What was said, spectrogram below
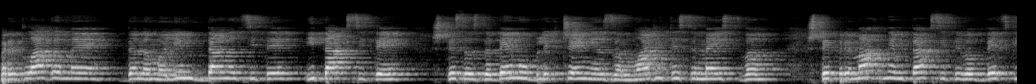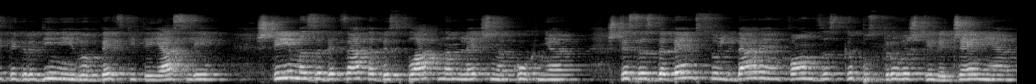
Предлагаме да намалим данъците и таксите, ще създадем облегчения за младите семейства, ще премахнем таксите в детските градини и в детските ясли, ще има за децата безплатна млечна кухня, ще създадем солидарен фонд за скъпоструващи лечения,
